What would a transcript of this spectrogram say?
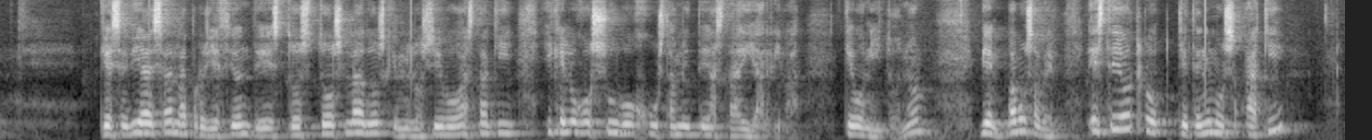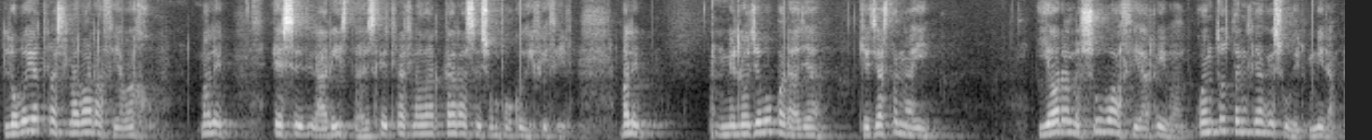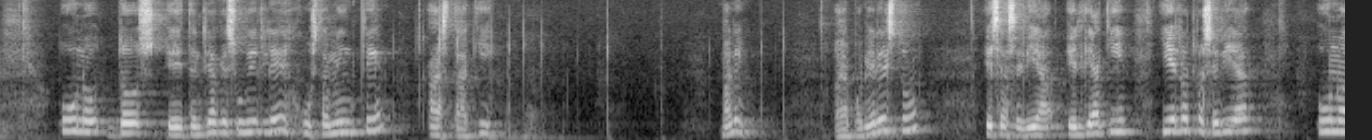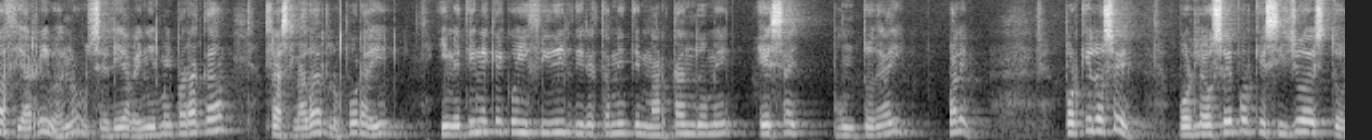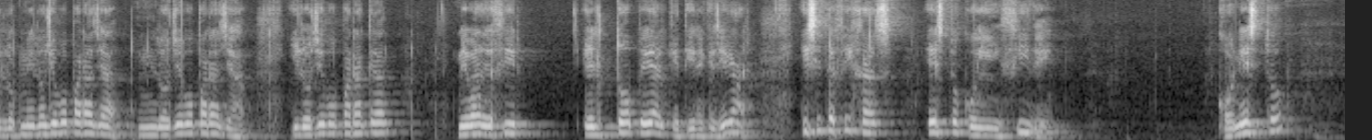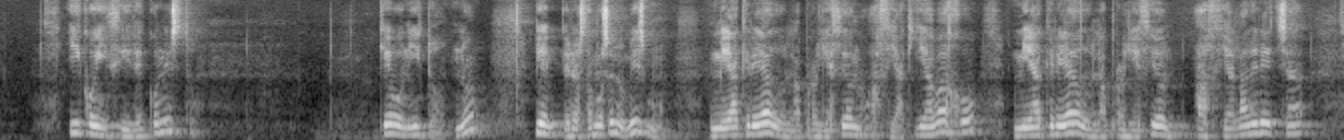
que sería esa la proyección de estos dos lados que me los llevo hasta aquí y que luego subo justamente hasta ahí arriba. Qué bonito, ¿no? Bien, vamos a ver. Este otro que tenemos aquí lo voy a trasladar hacia abajo, ¿vale? Es la arista, es que trasladar caras es un poco difícil, ¿vale? Me lo llevo para allá, que ya están ahí. Y ahora lo subo hacia arriba. ¿Cuánto tendría que subir? Mira, uno, dos, eh, tendría que subirle justamente hasta aquí. ¿Vale? Voy a poner esto, ese sería el de aquí y el otro sería uno hacia arriba, ¿no? Sería venirme para acá, trasladarlo por ahí y me tiene que coincidir directamente marcándome ese punto de ahí, ¿vale? ¿Por qué lo sé? Pues lo sé porque si yo esto me lo llevo para allá, lo llevo para allá y lo llevo para acá, me va a decir el tope al que tiene que llegar. Y si te fijas, esto coincide con esto y coincide con esto. Qué bonito, ¿no? Bien, pero estamos en lo mismo. Me ha creado la proyección hacia aquí abajo, me ha creado la proyección hacia la derecha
